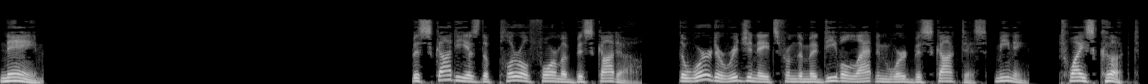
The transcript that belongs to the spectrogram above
Name Biscotti is the plural form of biscotto. The word originates from the medieval Latin word biscoctus, meaning, twice cooked.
